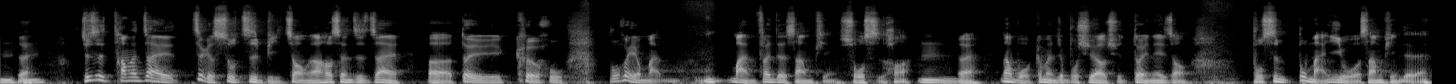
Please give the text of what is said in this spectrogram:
嗯，对。就是他们在这个数字比重，然后甚至在呃，对于客户不会有满满分的商品。说实话，嗯，对，那我根本就不需要去对那种不是不满意我商品的人。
